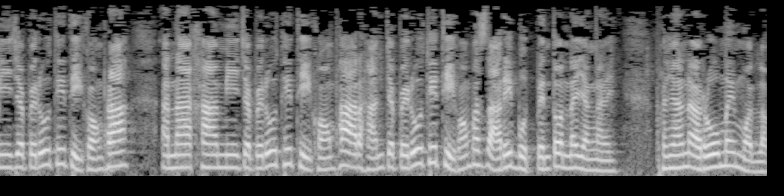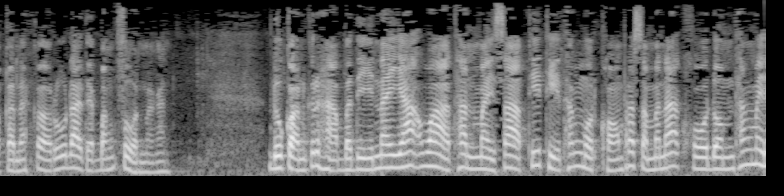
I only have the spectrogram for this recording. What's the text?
มีจะไปรู้ทิฏฐิของพระอนาคามีจะไปรู้ทิฏฐิของพระอรหันต์จะไปรู้ทิฏฐิของภาษาริบุตรเป็นต้นได้ยังไง เพราะฉะนั้นรู้ไม่หมดหรอกกันนะก็รู้ได้แต่บางส่วนเหมือนกัน ดูก่อนครหาบดีนัยยะว่าท่านไม่ทราบทิฏฐิทั้งหมดของพระสมณะโคดม ทั้งไม่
